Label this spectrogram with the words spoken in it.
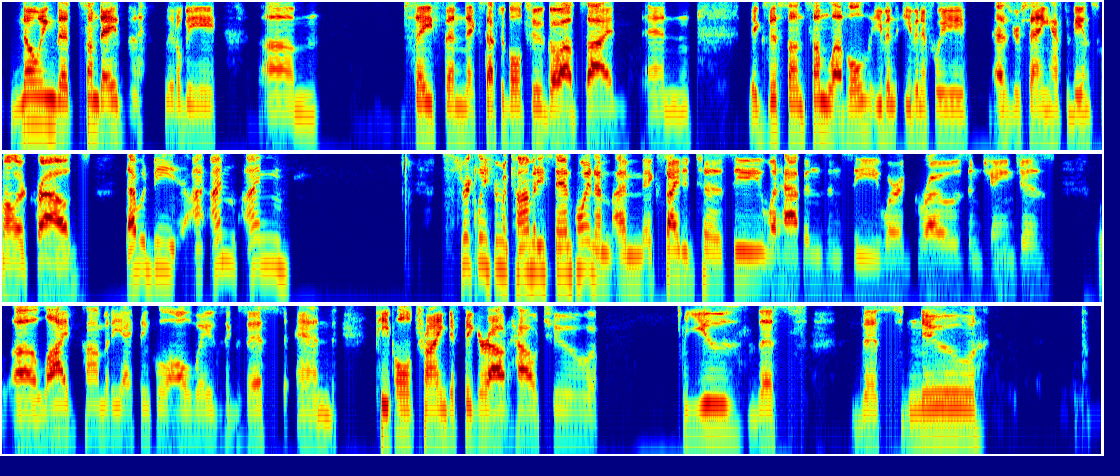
knowing that someday it'll be um, safe and acceptable to go outside and exist on some level, even even if we, as you're saying, have to be in smaller crowds, that would be. I, I'm I'm strictly from a comedy standpoint, I'm I'm excited to see what happens and see where it grows and changes. Uh, live comedy, I think, will always exist, and people trying to figure out how to use this this new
